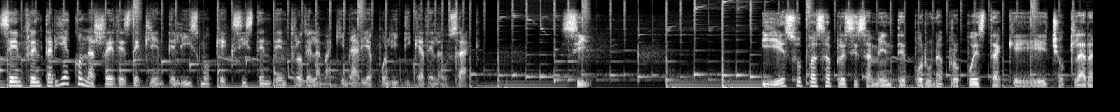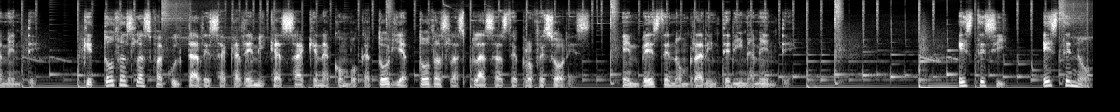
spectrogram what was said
Se enfrentaría con las redes de clientelismo que existen dentro de la maquinaria política de la USAC. Sí. Y eso pasa precisamente por una propuesta que he hecho claramente que todas las facultades académicas saquen a convocatoria todas las plazas de profesores, en vez de nombrar interinamente. Este sí, este no,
